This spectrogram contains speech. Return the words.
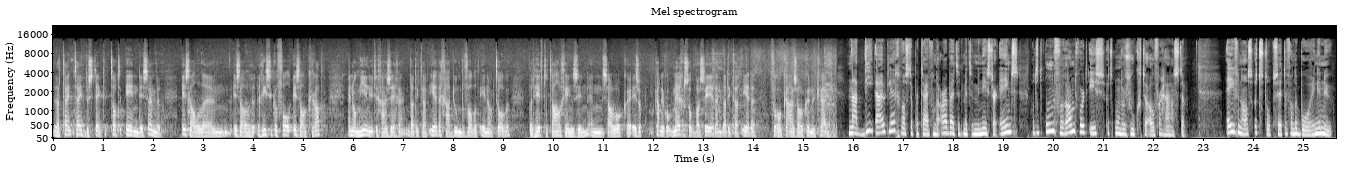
dat tijd, tijdbestek tot 1 december is al, uh, is al risicovol, is al krap. En om hier nu te gaan zeggen dat ik dat eerder ga doen, bijvoorbeeld 1 oktober... dat heeft totaal geen zin en zou ook, is ook, kan ik ook nergens op baseren... dat ik dat eerder voor elkaar zou kunnen krijgen. Na die uitleg was de Partij van de Arbeid het met de minister eens... dat het onverantwoord is het onderzoek te overhaasten. Evenals het stopzetten van de boringen nu.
